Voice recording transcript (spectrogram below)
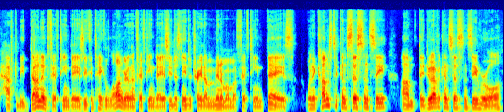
have to be done in 15 days. You can take longer than 15 days. You just need to trade a minimum of 15 days. When it comes to consistency, um, they do have a consistency rule.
